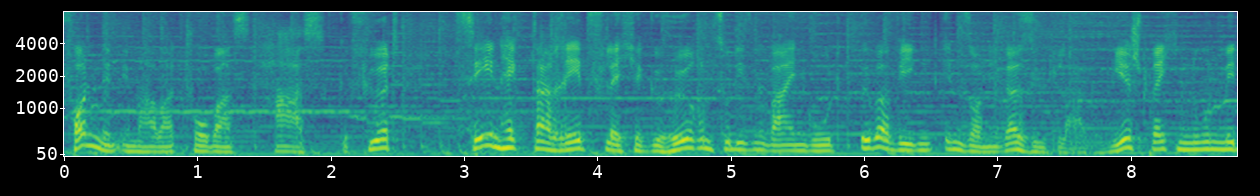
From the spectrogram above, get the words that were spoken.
von dem Inhaber Thomas Haas geführt. 10 Hektar Rebfläche gehören zu diesem Weingut, überwiegend in sonniger Südlage. Wir sprechen nun mit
